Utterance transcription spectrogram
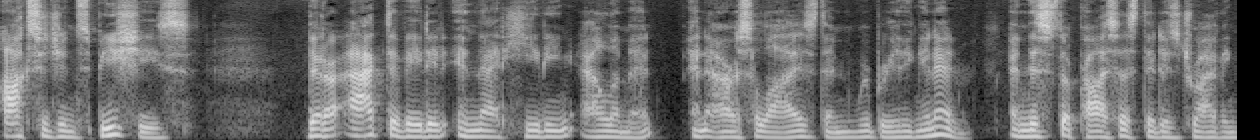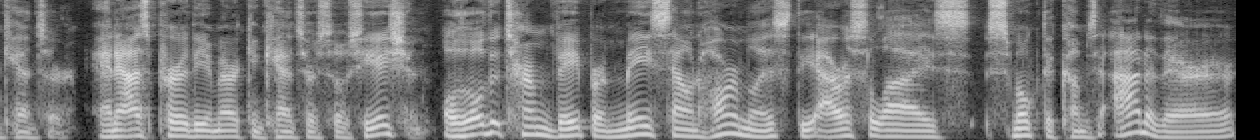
oxygen species that are activated in that heating element and aerosolized, and we're breathing it in. And this is the process that is driving cancer. And as per the American Cancer Association, although the term vapor may sound harmless, the aerosolized smoke that comes out of there,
